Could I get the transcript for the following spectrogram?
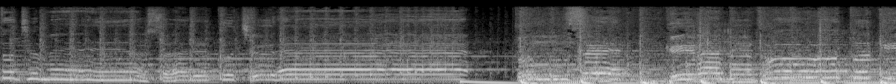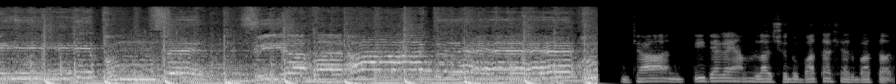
तुझ में असर कुछ है জান এই জায়গায় আমরা শুধু বাতাস আর বাতাস।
